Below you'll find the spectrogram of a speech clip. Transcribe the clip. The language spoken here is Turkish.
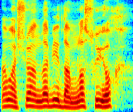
Ama şu anda bir damla su yok.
